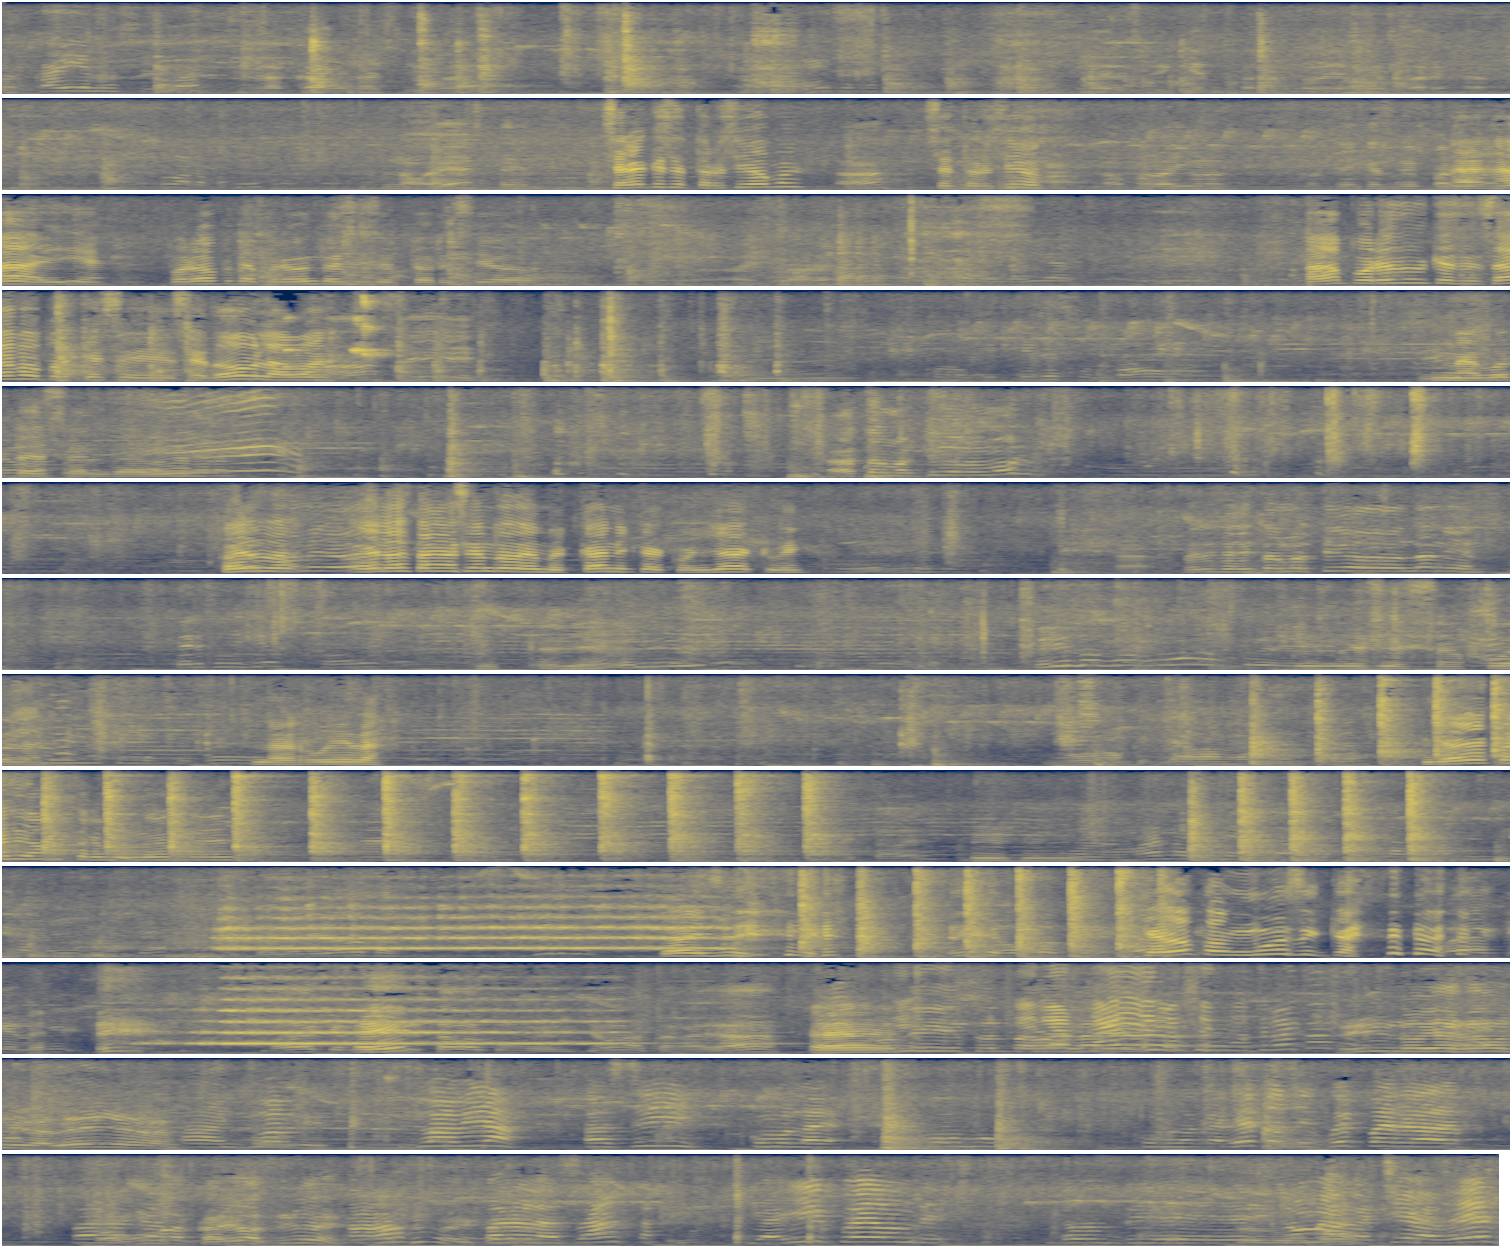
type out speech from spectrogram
La calle no es igual. En la calle no es igual. Pero sí que pasa todavía que emparejar. No, este. ¿Será que se torció? ¿Ah? Se torció. No, pero hay unos que tienen que subir para. Ajá, ahí. eh. Por eso te pregunto si se torció. Ahí está, ¿eh? Ah, por eso es que se zafa, porque se, se dobla, va. Ah, sí. Una gota de soldadura. Acá está el martillo, mi amor. Hoy, hoy lo están haciendo de mecánica con Jacqueline. Ah, Espérese, ahí está el martillo, Daniel. Pero soy yo. Sí, hombre. Esa es afuera. La rueda. No, que ya vamos. Ya, ya casi vamos terminando. eh. Ahí está, ¿ves? Ujú. Con la mano da la Ay, sí. Quedó con música. Vaya que el, vaya que el ¿Eh? Estaba con el Jonathan allá. Ah, Solito, En estaba la allá. calle los encontré acá. Sí, no había dejado ni la leña. Ay, Yo, yo había así como la como, como la carreta se fue para para, A una cayó así, ¿ves? Ajá, Sí, pues, para la zanja y ahí fue donde donde yo me no. agaché a ver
